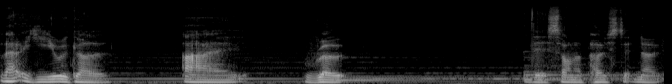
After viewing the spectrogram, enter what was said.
about a year ago, I wrote this on a post it note.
